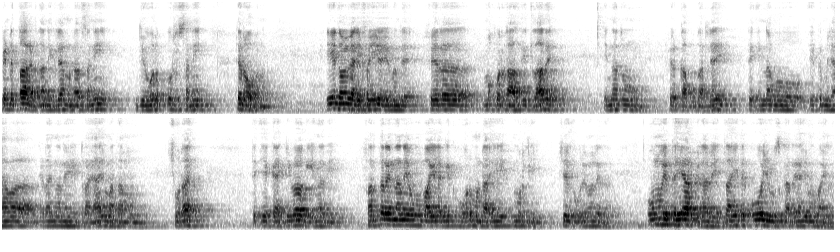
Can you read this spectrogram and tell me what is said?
ਪਿੰਡ ਧਾਰੜ ਦਾ ਨਿਕਲਿਆ ਮੁੰਡਾ ਸਨੀ, ਦਿਓਲ, ਉਰਫ ਸਨੀ ਤੇ ਰੋਬਨ। ਇਹ ਦੋਵੇਂ ਵੈਰੀਫਾਈ ਹੋਏ ਬੰਦੇ, ਫਿਰ ਮੁਖਬਰ ਖਾਸ ਦੀ ਇਤਲਾਹ ਦੇ ਇਹਨਾਂ ਤੋਂ ਫਿਰ ਕਾਬੂ ਕਰ ਲਿਆ ਜੀ ਤੇ ਇਹਨਾਂ ਕੋ ਇੱਕ ਮਿਲਿਆ ਵਾ ਜਿਹੜਾ ਇਹਨਾਂ ਨੇ ਡਰਾਇਆ ਸੀ ਮਾਤਾ ਨੂੰ ਛੋਰਾ ਸੀ ਤੇ ਇੱਕ ਐਕਟਿਵਾ ਹੋ ਗਈ ਇਹਨਾਂ ਦੀ। ਫਰਦਰ ਇਹਨਾਂ ਨੇ ਉਹ ਮੋਬਾਈਲ ਅੱਗੇ ਇੱਕ ਹੋਰ ਮੁੰਡਾ ਸੀ ਮੁਰਲੀ ਸ਼ੇਖੂਪੁਰੇ ਮਹੱਲੇ ਦਾ। ਉਹਨੂੰ 1000 ਰੁਪਏ ਦਾ ਵੇਚਤਾ ਸੀ ਤੇ ਉਹ ਯੂਜ਼ ਕਰ ਰਿਹਾ ਸੀ ਮੋਬਾਈਲ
